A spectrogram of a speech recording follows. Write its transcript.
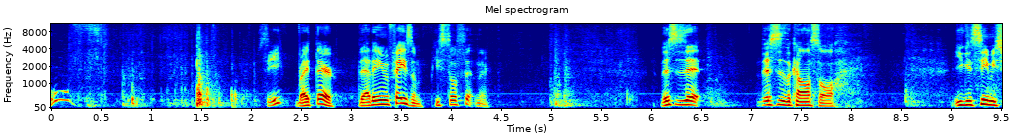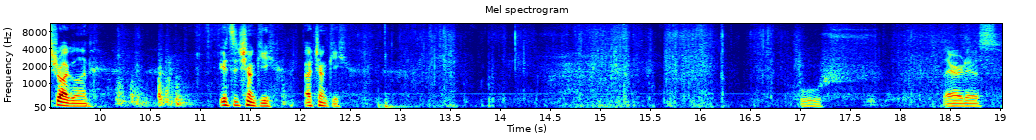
Ooh. See, right there. That didn't even phase him. He's still sitting there. This is it. This is the console. You can see me struggling. It's a chunky, a chunky. Oof. There it is.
